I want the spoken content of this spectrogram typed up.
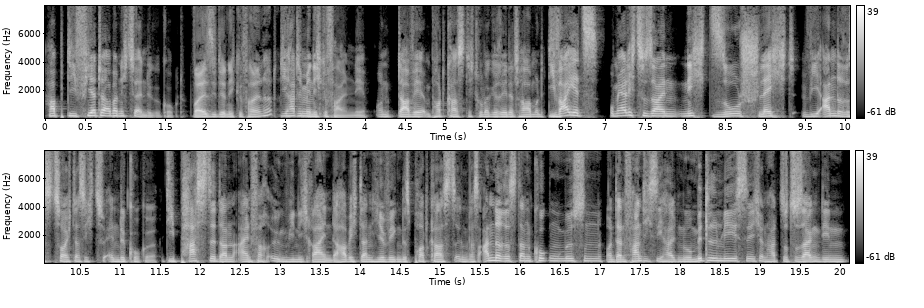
habe die vierte aber nicht zu Ende geguckt. Weil sie dir nicht gefallen hat? Die hatte mir nicht gefallen, nee. Und da wir im Podcast nicht drüber geredet haben und die war jetzt, um ehrlich zu sein, nicht so schlecht wie anderes Zeug, das ich zu Ende gucke. Die passte dann einfach irgendwie nicht rein. Da habe ich dann hier wegen des Podcasts irgendwas anderes dann gucken müssen und dann fand ich sie halt nur mittelmäßig und hat sozusagen den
